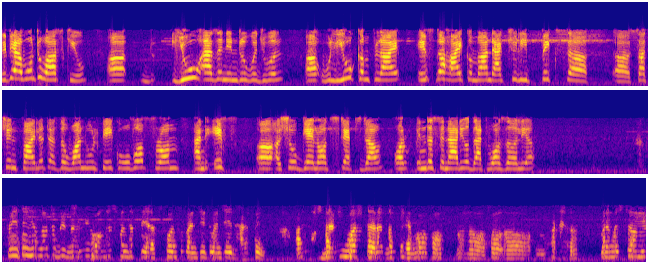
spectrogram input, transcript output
Divya, I want to ask you, uh, you as an individual, uh, will you comply if the High Command actually picks uh, uh, Sachin Pilot as the one who will take over from and if uh, Ashok Gehlot steps down or in the scenario that was earlier? Preeti, you know, to be very honest, when the fiasco in 2020 happened, I was very much there at the Fairmont of uh, uh, where Mr.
